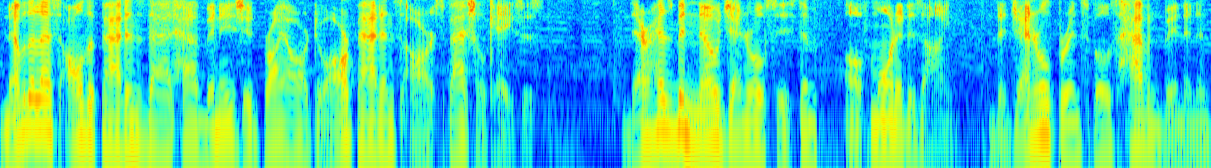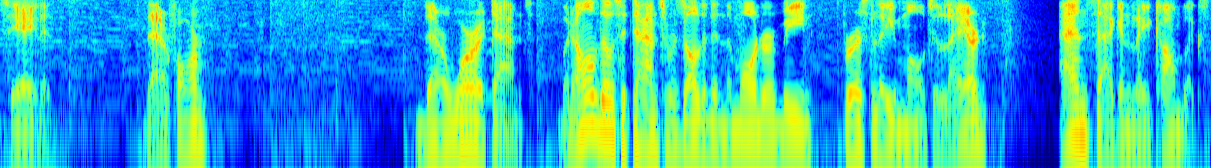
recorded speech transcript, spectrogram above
Nevertheless, all the patents that have been issued prior to our patents are special cases. There has been no general system of motor design. The general principles haven't been enunciated. Therefore, there were attempts, but all of those attempts resulted in the motor being firstly multi-layered and secondly complex.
